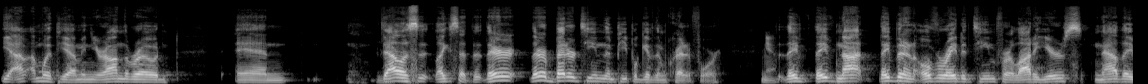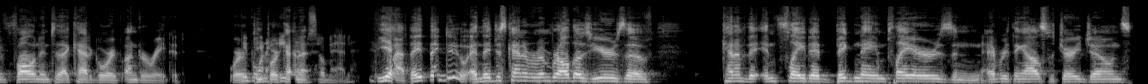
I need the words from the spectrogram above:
Yeah, I'm with you. I mean, you're on the road, and Dallas, like I said, they're they're a better team than people give them credit for. Yeah. They've they've not they've been an overrated team for a lot of years. Now they've fallen into that category of underrated, where people, people are kind of so bad. yeah, they they do, and they just kind of remember all those years of kind of the inflated big name players and yeah. everything else with Jerry Jones.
